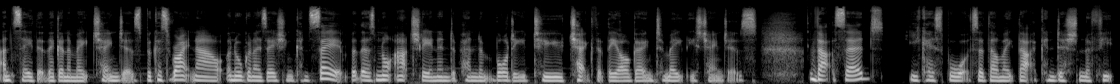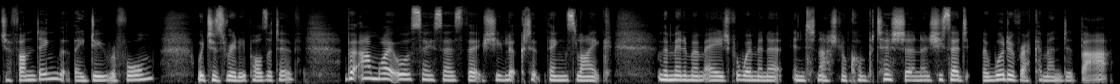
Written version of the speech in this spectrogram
and say that they're going to make changes. Because right now, an organisation can say it, but there's not actually an independent body to check that they are going to make these changes. That said, UK Sport have said they'll make that a condition of future funding, that they do reform, which is really positive. But Anne White also says that she looked at things like the minimum age for women at international competition, and she said I would have recommended that.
